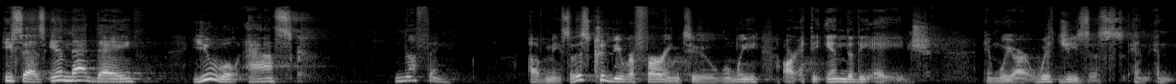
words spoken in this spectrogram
he says, in that day, you will ask nothing of me. So this could be referring to when we are at the end of the age and we are with Jesus and, and,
